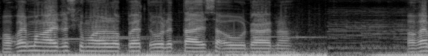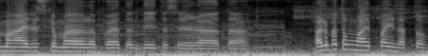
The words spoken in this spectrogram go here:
Okay mga idols ka malulupet, ulit tayo sa una na. Okay mga idols ka malulupet, andito si Rata. Ano ba tong wifi na to?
